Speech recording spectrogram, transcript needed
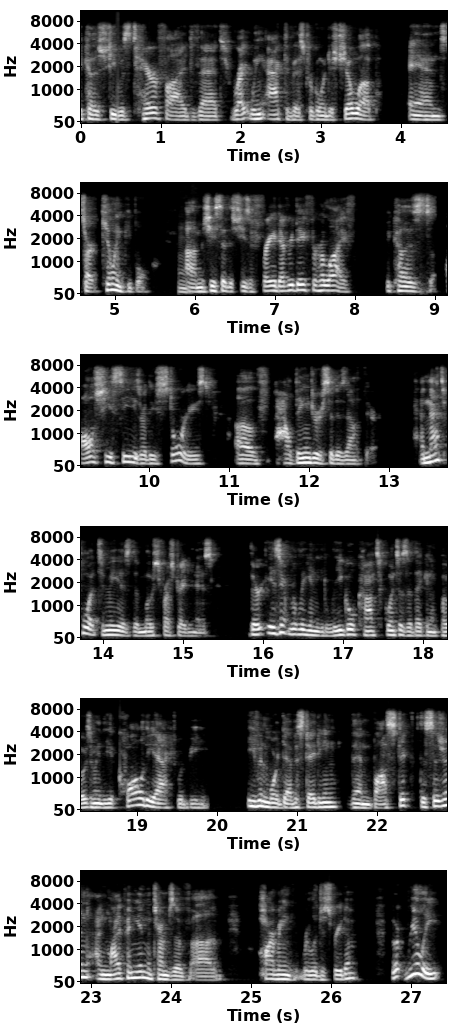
because she was terrified that right wing activists were going to show up and start killing people. Mm. Um, she said that she's afraid every day for her life because all she sees are these stories of how dangerous it is out there. And that's what to me is the most frustrating is there isn't really any legal consequences that they can impose. I mean, the Equality Act would be even more devastating than Bostock decision, in my opinion, in terms of uh, harming religious freedom. But really,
